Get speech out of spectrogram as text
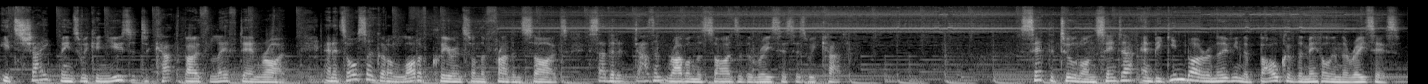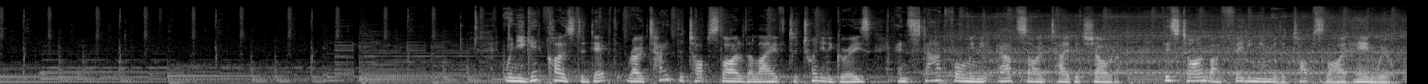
Its shape means we can use it to cut both left and right, and it's also got a lot of clearance on the front and sides so that it doesn't rub on the sides of the recess as we cut. Set the tool on centre and begin by removing the bulk of the metal in the recess. When you get close to depth, rotate the top slide of the lathe to 20 degrees and start forming the outside tapered shoulder, this time by feeding in with a top slide hand wheel.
